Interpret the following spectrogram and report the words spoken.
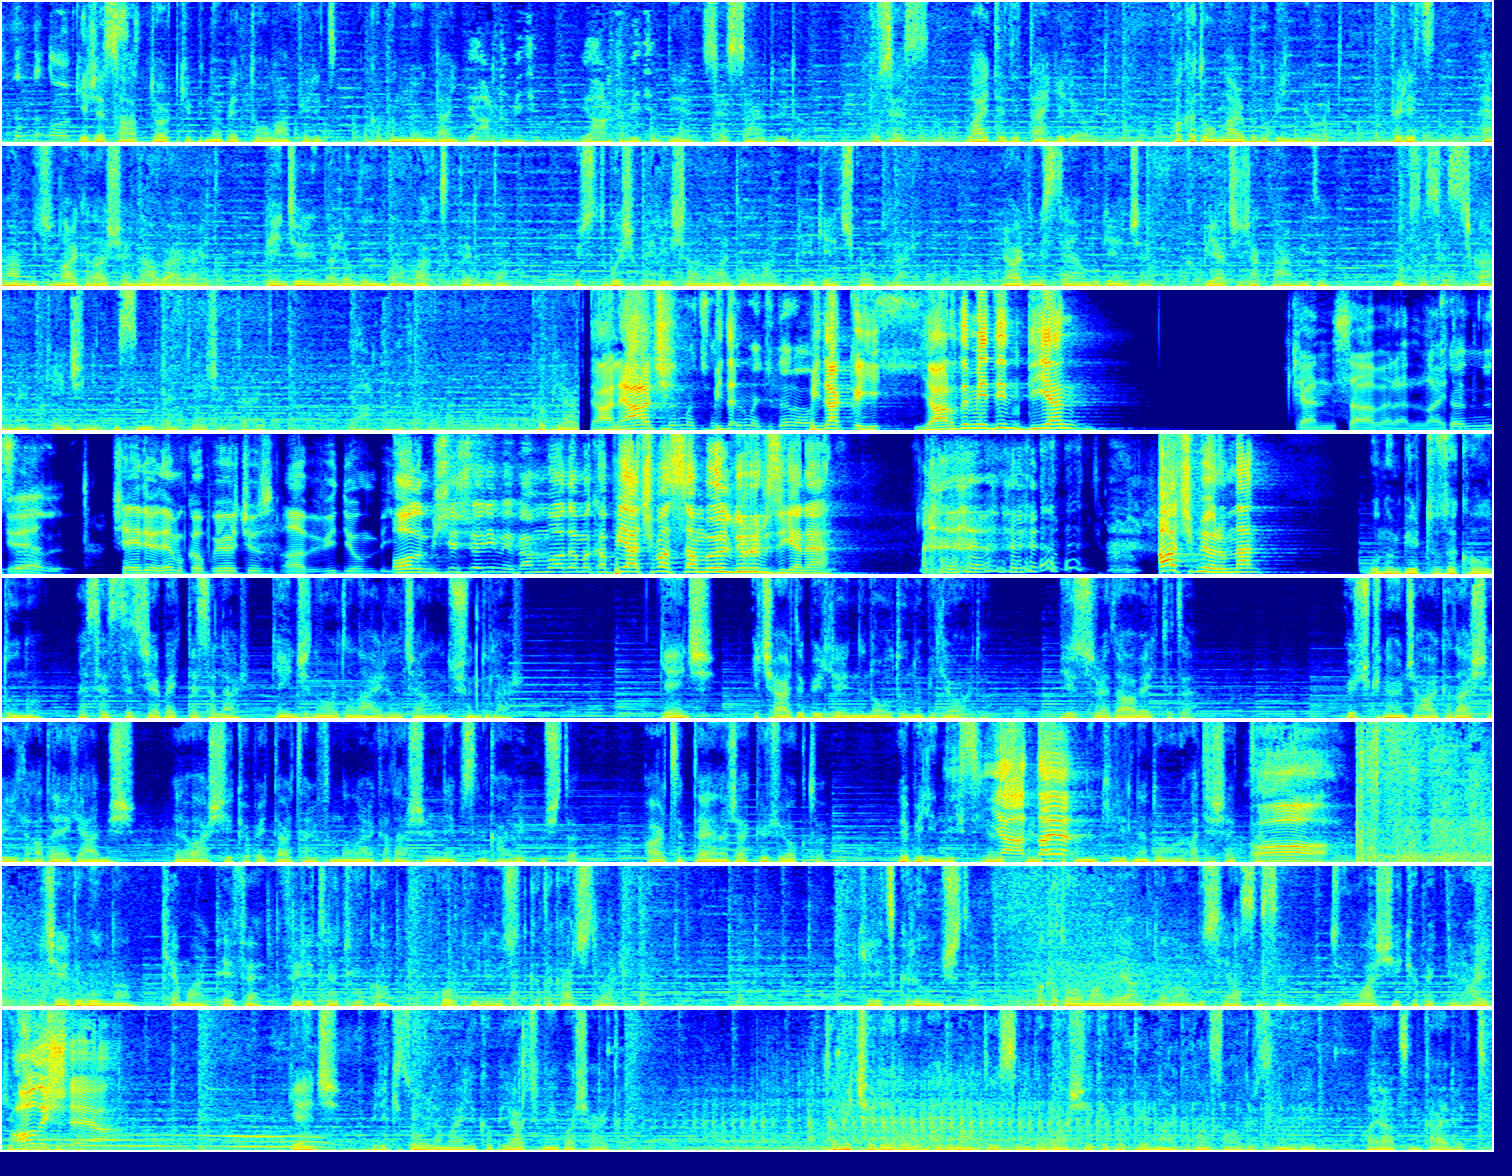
Gece saat 4 gibi nöbette olan Ferit kapının önünden Yardım edin, yardım edin. diye sesler duydu. Bu ses Light Edit'ten geliyordu. Fakat onlar bunu bilmiyordu. Ferit hemen bütün arkadaşlarına haber verdi. Pencerenin aralığından baktıklarında üstü başı perişan halde olan bir genç gördüler. Yardım isteyen bu gence kapıyı açacaklar mıydı yoksa ses çıkarmayıp gencin gitmesini bekleyeceklerdi? Yardım edin. Kapıyı aç- Ya ne aç? Çaktırma Bir, da- bir dakika y- yardım edin diyen Kendisi abi herhalde light edit Kendisi diyor ya. abi. Şey diyor değil mi kapıyı açıyorsun abi videomu bir... Oğlum bir şey söyleyeyim mi? Ben bu adama kapıyı açmazsam bu öldürür bizi gene. ha. Açmıyorum lan. Bunun bir tuzak olduğunu ve sessizce bekleseler gencin oradan ayrılacağını düşündüler. Genç içeride birilerinin olduğunu biliyordu. Bir süre daha bekledi. Üç gün önce arkadaşlarıyla adaya gelmiş ve vahşi köpekler tarafından arkadaşlarının hepsini kaybetmişti. Artık dayanacak gücü yoktu ve belindeki silahı çıkarıp dayan- kapının kilidine doğru ateş etti. Aa. İçeride bulunan Kemal, Efe, Ferit ve Tuğkan korkuyla üst kata kaçtılar. Kilit kırılmıştı. Fakat ormanda yankılanan bu silah sesi tüm vahşi köpekleri hareket Al işte ya. Genç bir iki zorlamayla kapıyı açmayı başardı. Tam içeriye doğru adım attığı sırada vahşi köpeklerin arkadan saldırısına uğrayıp hayatını kaybetti.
